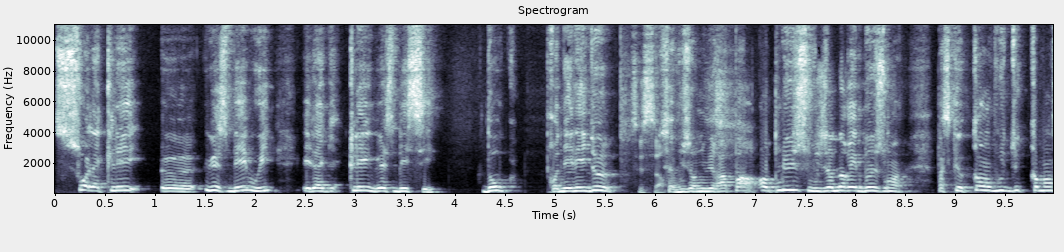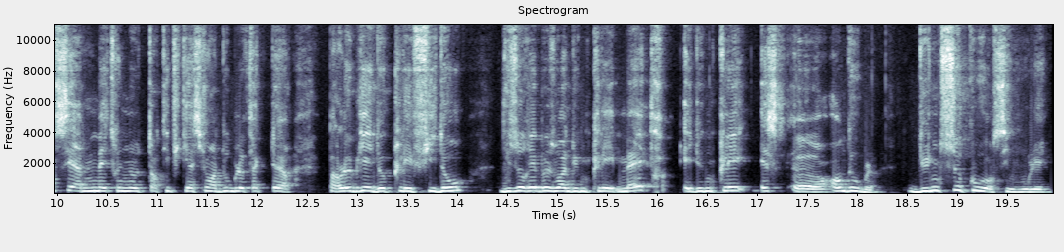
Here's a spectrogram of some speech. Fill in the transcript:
soit la clé USB, euh, oui, et la clé USB-C. Donc, Prenez les deux. Ça. ça vous ennuiera pas. En plus, vous en aurez besoin. Parce que quand vous commencez à mettre une authentification à double facteur par le biais de clés FIDO, vous aurez besoin d'une clé maître et d'une clé euh, en double, d'une secours, si vous voulez.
